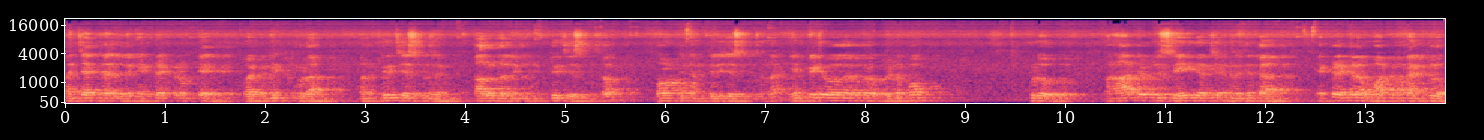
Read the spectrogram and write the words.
పంచాయతీరాజ్ కానీ ఎక్కడెక్కడ ఉంటే వాటన్నిటిని కూడా మనం క్లియర్ చేసుకునే కాలువలన్నీ మనం క్లియర్ చేసుకుంటాం. బాగుంటుందని తెలియజేసుకుంటున్నా. ఎంపీడీఓ గారు కూడా విన్నపం. ఇప్పుడు మన ఆర్డబ్ల్యూసీ ఏ గారు చెప్పిన విధంగా ఎక్కడెక్కడ వాటర్ ట్యాంకులో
